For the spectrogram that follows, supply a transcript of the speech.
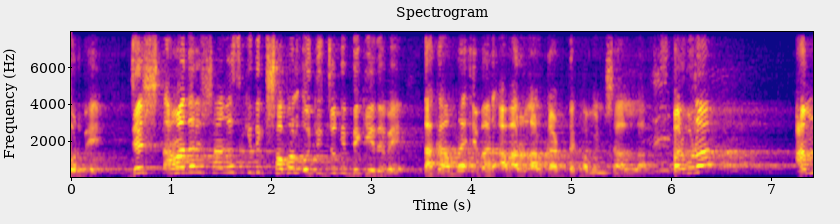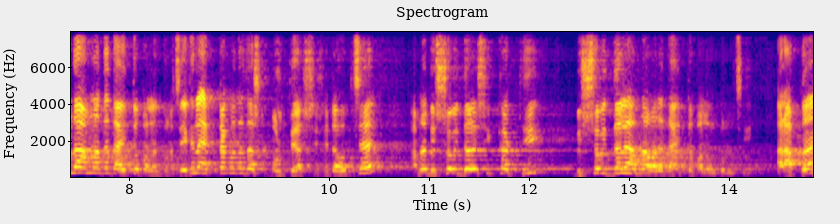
করবে, যে আমাদের সাংস্কৃতিক সকল ঐতিহ্যকে বিকিয়ে দেবে, তাকে আমরা এবার আবারও লাল কার্ড দেখাবো ইনশাআল্লাহ। পারব না? আমরা আমাদের দায়িত্ব পালন করেছি। এখানে একটা কথা জাস্ট বলতে আসছি, সেটা হচ্ছে আমরা বিশ্ববিদ্যালয়ের শিক্ষার্থী বিশ্ববিদ্যালয়ে আমরা আমাদের দায়িত্ব পালন করেছি। আর আপনারা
